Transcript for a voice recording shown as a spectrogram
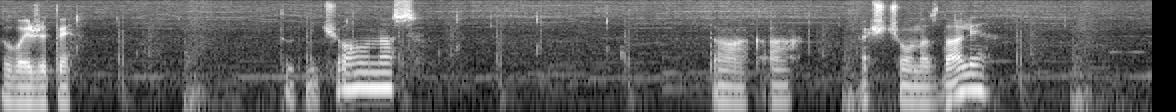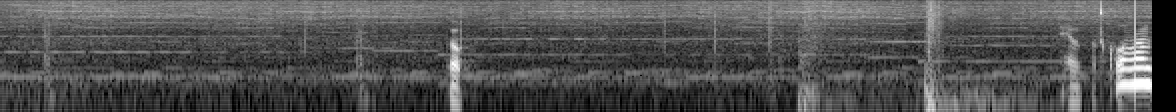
вижити. Тут нічого у нас. Так, а, а що у нас далі? Я.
